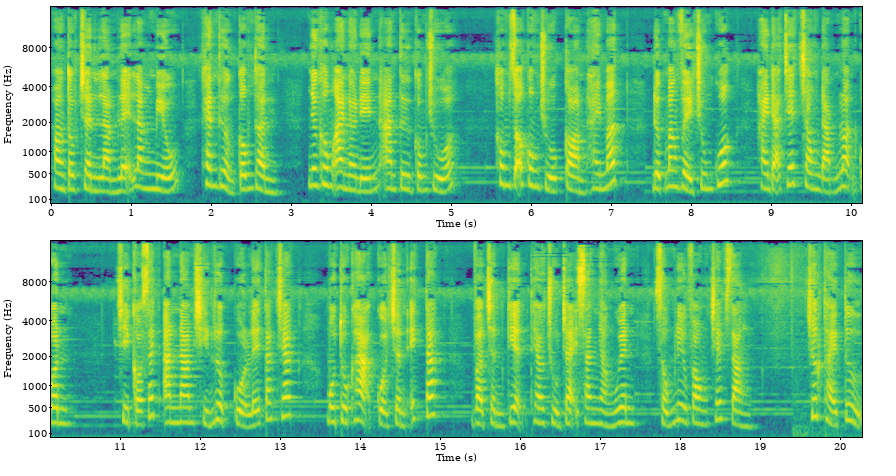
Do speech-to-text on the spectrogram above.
Hoàng tộc Trần làm lễ lăng miếu, khen thưởng công thần, nhưng không ai nói đến An Tư công chúa. Không rõ công chúa còn hay mất, được mang về Trung Quốc hay đã chết trong đám loạn quân. Chỉ có sách An Nam Chiến lược của Lê Tắc Chắc, một thuộc hạ của Trần Ích Tắc và Trần Kiện theo chủ chạy sang nhà Nguyên, sống lưu vong chép rằng Trước thái tử,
